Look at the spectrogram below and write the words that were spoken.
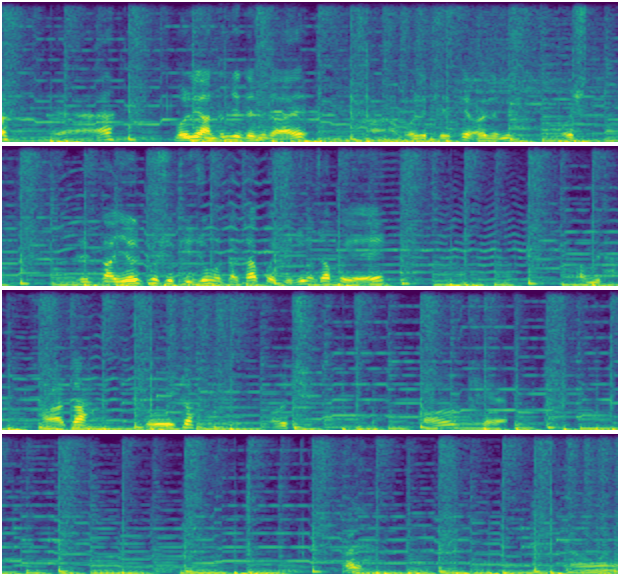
예. 멀리 안 던지도 됩니다. 아, 멀리 가야 됩니다. 보시다. 일단 12시 기준을 딱 잡고, 기준을 잡고, 예. 갑니다. 살짝, 둘짝, 옳지. 오케이. 가자. 영어는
